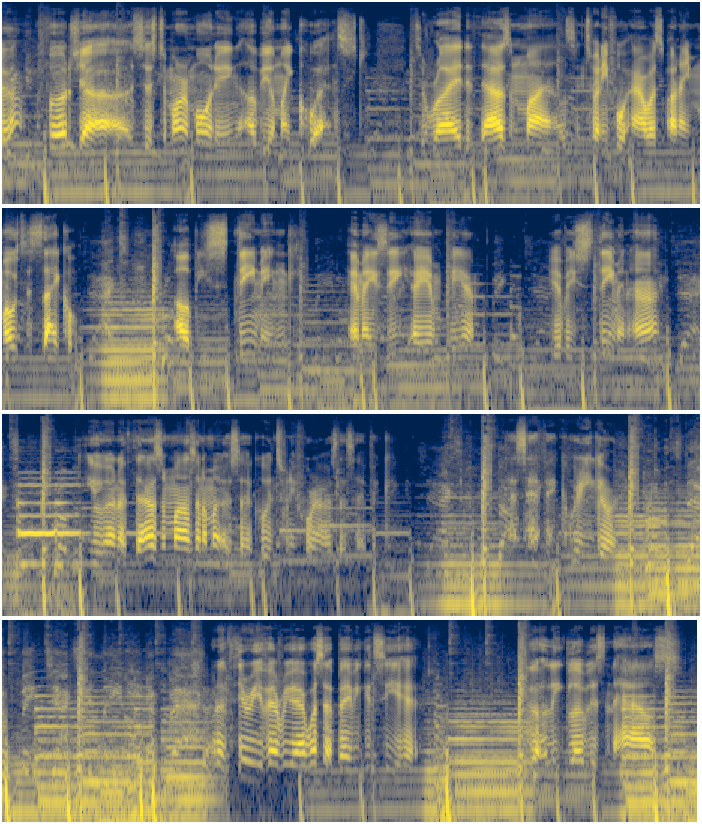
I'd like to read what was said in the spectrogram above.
Forja? Forja says tomorrow morning I'll be on my quest to ride a thousand miles in 24 hours on a motorcycle. I'll be steaming M-A-Z A-M-P-M. You'll be steaming, huh? You're going a thousand miles on a motorcycle in 24 hours. That's epic. That's epic. Where are you going? What a Theory of Everywhere? What's up, baby? Good to see you here. We got Elite Globalist in the house.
